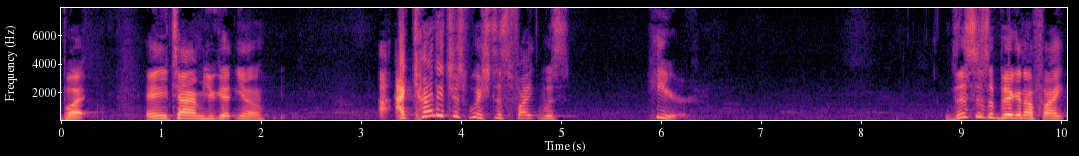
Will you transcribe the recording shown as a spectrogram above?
but anytime you get, you know, I, I kind of just wish this fight was here. This is a big enough fight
